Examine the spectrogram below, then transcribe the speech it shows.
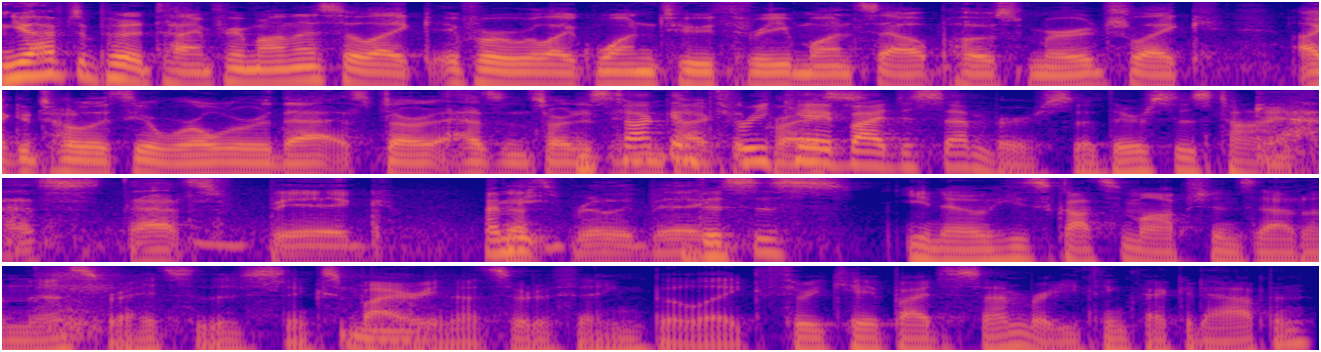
You have to put a time frame on this. So, like, if we're like one, two, three months out post merge, like, I could totally see a world where that start hasn't started. He's talking 3K by December, so there's his time. Yeah, that's that's big. I that's mean, really big. This is, you know, he's got some options out on this, right? So there's an expiry Mm-hmm. and that sort of thing. But like 3K by December, do you think that could happen?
